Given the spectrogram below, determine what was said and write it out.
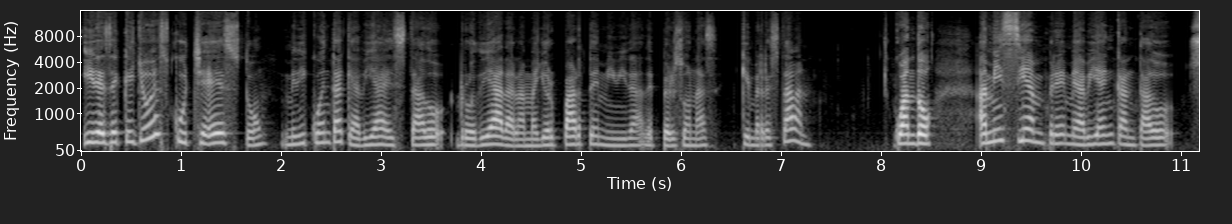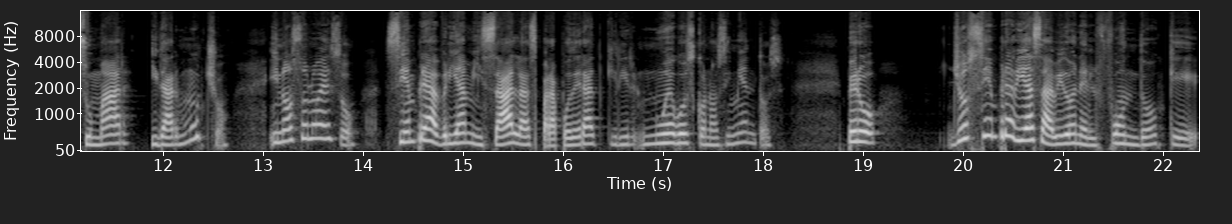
Y desde que yo escuché esto, me di cuenta que había estado rodeada la mayor parte de mi vida de personas que me restaban. Cuando a mí siempre me había encantado sumar y dar mucho. Y no solo eso, siempre abría mis alas para poder adquirir nuevos conocimientos. Pero yo siempre había sabido en el fondo que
